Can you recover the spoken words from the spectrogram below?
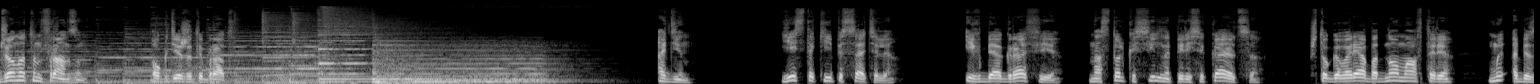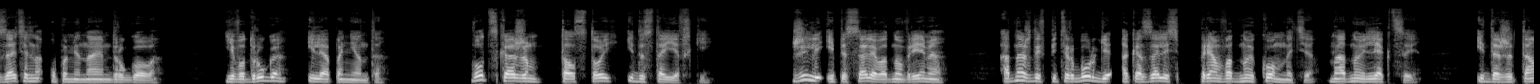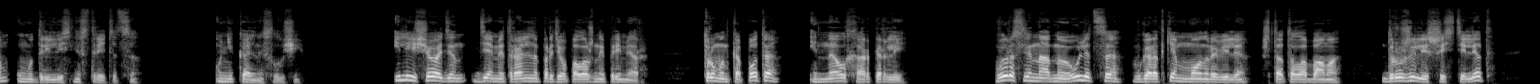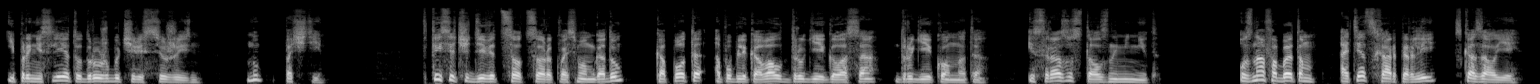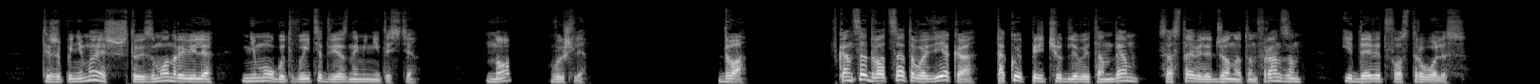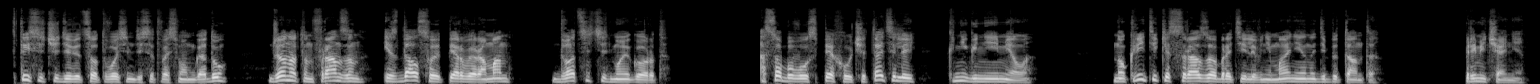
Джонатан Франзен. О, где же ты, брат? 1. Есть такие писатели. Их биографии настолько сильно пересекаются, что, говоря об одном авторе, мы обязательно упоминаем другого. Его друга или оппонента. Вот, скажем, Толстой и Достоевский. Жили и писали в одно время. Однажды в Петербурге оказались прямо в одной комнате, на одной лекции. И даже там умудрились не встретиться. Уникальный случай. Или еще один диаметрально противоположный пример. Труман Капота и Нелл Харпер Ли. Выросли на одной улице в городке Монровилле, штат Алабама, дружили с шести лет и пронесли эту дружбу через всю жизнь. Ну, почти. В 1948 году Капоте опубликовал «Другие голоса, другие комнаты» и сразу стал знаменит. Узнав об этом, отец Харпер Ли сказал ей, «Ты же понимаешь, что из Монровиля не могут выйти две знаменитости?» Но вышли. 2. В конце 20 века такой причудливый тандем составили Джонатан Франзен и Дэвид Фостер Уоллес. В 1988 году Джонатан Франзен издал свой первый роман «27-й город». Особого успеха у читателей книга не имела. Но критики сразу обратили внимание на дебютанта. Примечание.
